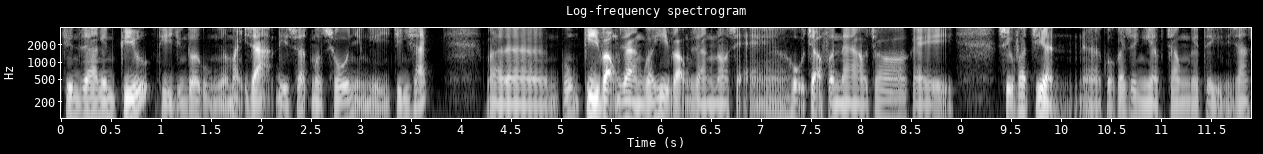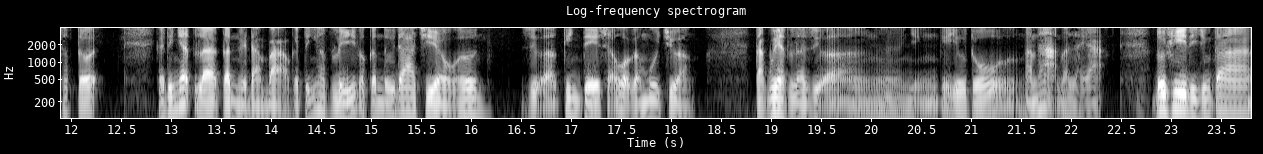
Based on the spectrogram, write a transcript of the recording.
chuyên gia nghiên cứu thì chúng tôi cũng mạnh dạn đề xuất một số những cái chính sách và ờ, cũng kỳ vọng rằng và hy vọng rằng nó sẽ hỗ trợ phần nào cho cái sự phát triển của các doanh nghiệp trong cái thời gian sắp tới. Cái thứ nhất là cần phải đảm bảo cái tính hợp lý và cân đối đa chiều hơn giữa kinh tế, xã hội và môi trường đặc biệt là giữa ờ, những cái yếu tố ngắn hạn và dài hạn. Đôi khi thì chúng ta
